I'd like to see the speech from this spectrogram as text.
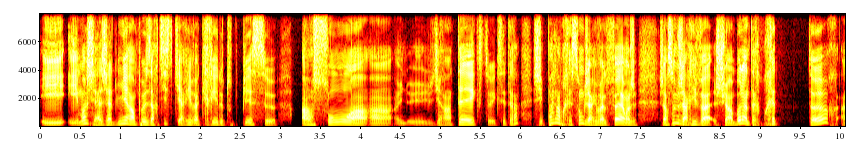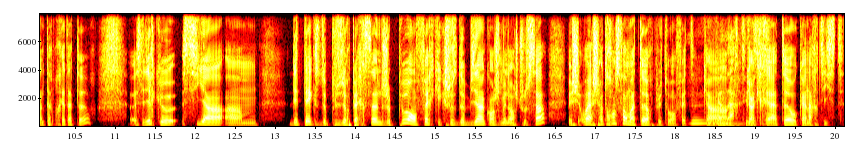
Et, et moi j'a- j'admire un peu les artistes qui arrivent à créer de toutes pièces euh, un son, un, un- un texte, etc. J'ai pas l'impression que j'arrive à le faire. J'ai l'impression que j'arrive à, je suis un bon interprétateur, interprétateur. Euh, C'est-à-dire que s'il y a un- un- des textes de plusieurs personnes, je peux en faire quelque chose de bien quand je mélange tout ça. Mais je, ouais, je suis un transformateur plutôt en fait Mm. qu'un créateur ou qu'un artiste.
